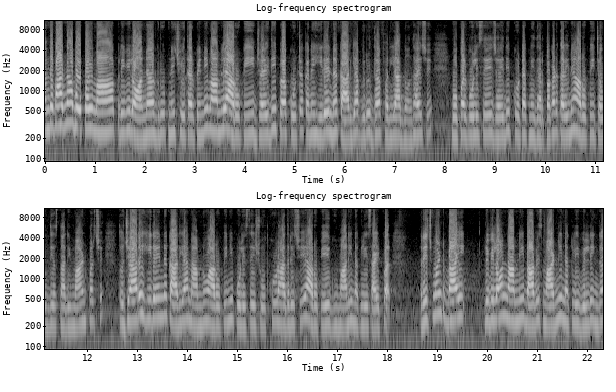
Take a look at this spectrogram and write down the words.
અમદાવાદના બોપલમાં પ્રિવિલોન ગ્રુપની છેતરપિંડી મામલે આરોપી જયદીપ કોટક અને હિરેન કારિયા વિરુદ્ધ ફરિયાદ નોંધાઈ છે. બોપલ પોલીસે જયદીપ કોટકની ધરપકડ કરીને આરોપી ચૌદ દિવસના રિમાન્ડ પર છે. તો જ્યારે હિરેન કારિયા નામનો આરોપીની પોલીસે શોધખોળ હાથ છે, આરોપીએ ગુમાની નકલી સાઇટ પર. રિચમન્ડ બાય પ્રિવિલોન નામની બાવીસ માળની નકલી બિલ્ડિંગ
